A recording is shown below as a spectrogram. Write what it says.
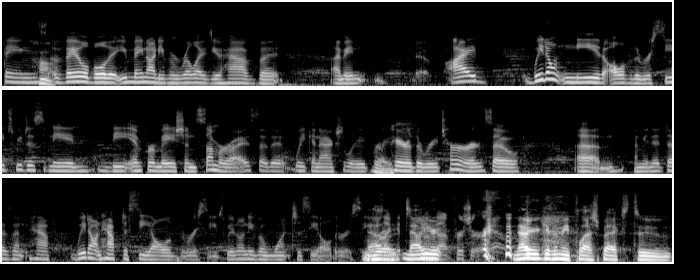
things Huh. available that you may not even realize you have. But I mean, I we don't need all of the receipts. We just need the information summarized so that we can actually Right. prepare the return. So Um, I mean, it doesn't have. We don't have to see all of the receipts. We don't even want to see all the receipts. Now- I can now tell you you're- that for sure. now you're giving me flashbacks to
